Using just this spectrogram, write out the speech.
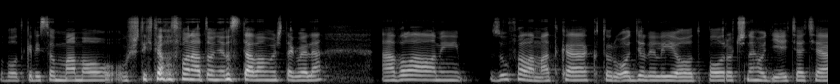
lebo odkedy som mamou, už tých telefonátov nedostávam už tak veľa. A volala mi zúfala matka, ktorú oddelili od polročného dieťaťa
